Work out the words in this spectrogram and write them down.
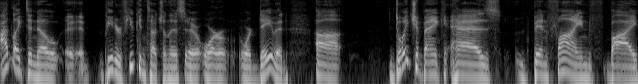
I'd like to know, uh, Peter, if you can touch on this, or or, or David. Uh, Deutsche Bank has been fined by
